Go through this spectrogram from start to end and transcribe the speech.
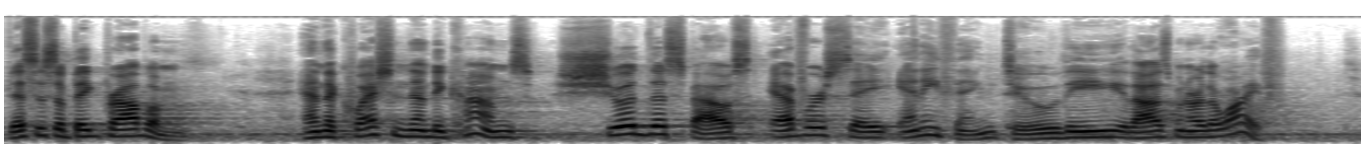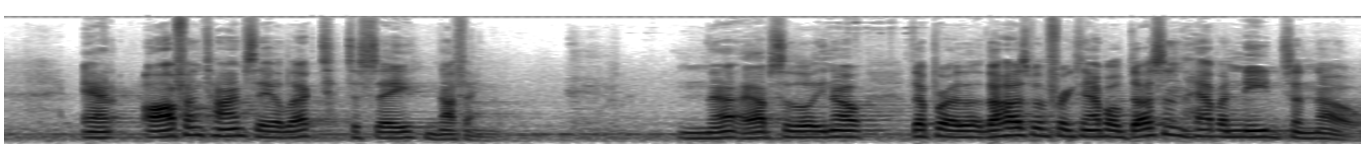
This is a big problem. And the question then becomes should the spouse ever say anything to the, the husband or the wife? And oftentimes they elect to say nothing. No, absolutely no. The, the husband, for example, doesn't have a need to know.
